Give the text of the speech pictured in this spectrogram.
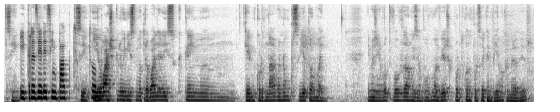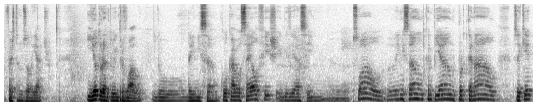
Sim. e trazer esse impacto Sim, todo. e eu acho que no início do meu trabalho era isso que quem me, quem me coordenava não percebia tão bem. Imagina, vou- vou-vos dar um exemplo. Uma vez, Porto, quando o Porto foi campeão, a primeira vez, festa nos aliados, E eu, durante o intervalo do, da emissão, colocava selfies e dizia assim: eh, Pessoal, eh, emissão de campeão, Porto Canal, não sei o quê.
